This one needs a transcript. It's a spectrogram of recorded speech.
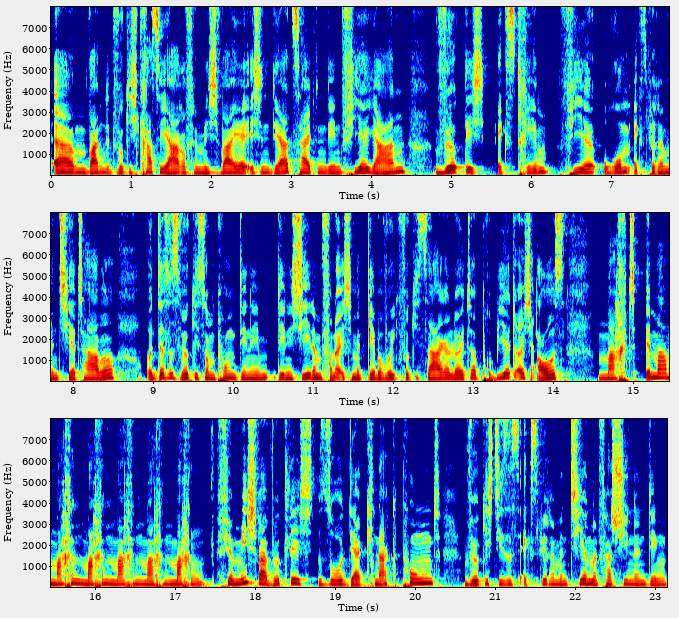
ähm, waren das wirklich krasse Jahre für mich, weil ich in der Zeit, in den vier Jahren, wirklich extrem viel rumexperimentiert habe. Und das ist wirklich so ein Punkt, den, den ich jedem von euch mitgebe, wo ich wirklich sage, Leute, probiert euch aus, macht immer machen, machen, machen, machen, machen. Für mich war wirklich so der Knackpunkt, wirklich dieses Experimentieren mit verschiedenen Dingen.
